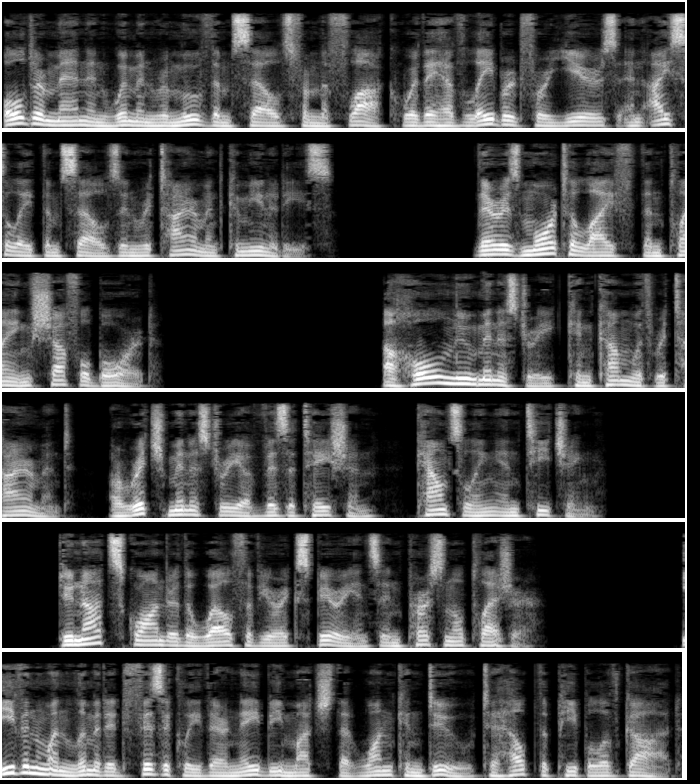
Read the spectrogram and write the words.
older men and women remove themselves from the flock where they have labored for years and isolate themselves in retirement communities. There is more to life than playing shuffleboard. A whole new ministry can come with retirement, a rich ministry of visitation, counseling and teaching. Do not squander the wealth of your experience in personal pleasure. Even when limited physically there may be much that one can do to help the people of God.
